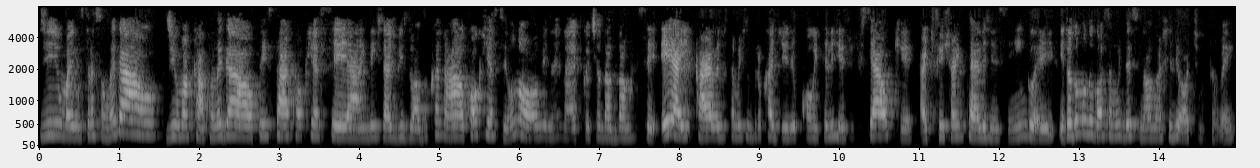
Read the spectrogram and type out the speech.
de uma ilustração legal, de uma capa legal, pensar qual que ia ser a identidade visual do canal, qual que ia ser o nome, né? Na época eu tinha dado o nome de ser E aí, Carla, justamente um trocadilho com inteligência artificial, que é Artificial Intelligence em inglês. E todo mundo gosta muito desse nome, eu acho ele ótimo também.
